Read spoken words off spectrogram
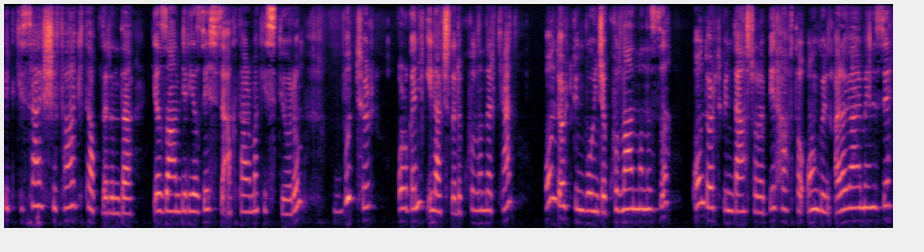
bitkisel şifa kitaplarında yazan bir yazıyı size aktarmak istiyorum. Bu tür organik ilaçları kullanırken 14 gün boyunca kullanmanızı, 14 günden sonra bir hafta 10 gün ara vermenizi,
